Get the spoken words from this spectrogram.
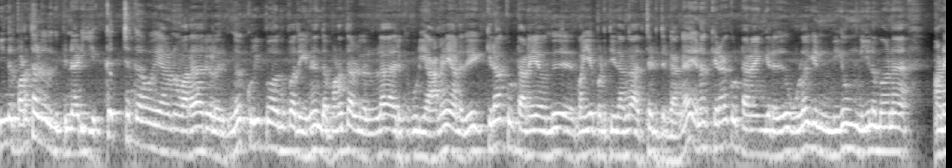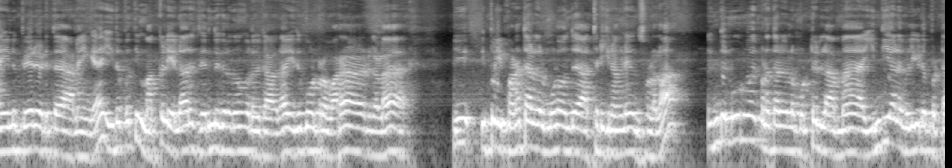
இந்த பணத்தாள்களுக்கு பின்னாடி எக்கச்சக்க வகையான வரலாறுகள் இருக்குங்க. குறிப்பாக வந்து பார்த்திங்கன்னா இந்த பணத்தாள்களில் இருக்கக்கூடிய அணையானது கிராக்குட் அணையை வந்து மையப்படுத்தி தாங்க அச்சடித்திருக்காங்க ஏன்னா கிராக்குட் அணைங்கிறது உலகின் மிகவும் நீளமான அணைன்னு பேர் எடுத்த அணைங்க. இதை பற்றி மக்கள் எல்லாரும் தெரிஞ்சுக்கிறதுங்கிறதுக்காக தான் இது போன்ற வரலாறுகளை இ- இப்படி பணத்தாள்கள் மூலம் வந்து அச்சடிக்கிறாங்கன்னே வந்து சொல்லலாம். இந்த நூறுரூவாய் பணத்தாள்களை மட்டும் இல்லாமல் இந்தியாவில் வெளியிடப்பட்ட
